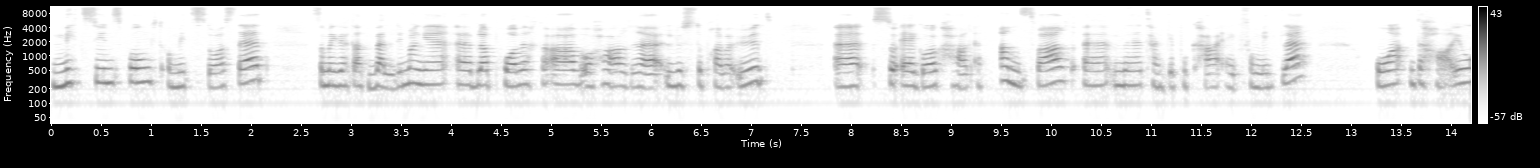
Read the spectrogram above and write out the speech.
mitt synspunkt og mitt ståsted, som jeg vet at veldig mange eh, blir påvirka av og har eh, lyst til å prøve ut. Eh, så jeg òg har et ansvar med tanke på hva jeg formidler. Og det har jo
